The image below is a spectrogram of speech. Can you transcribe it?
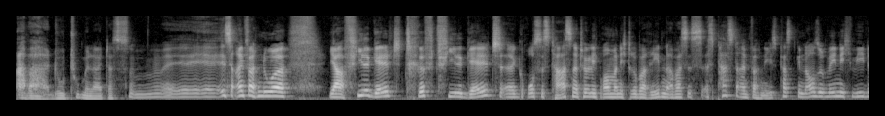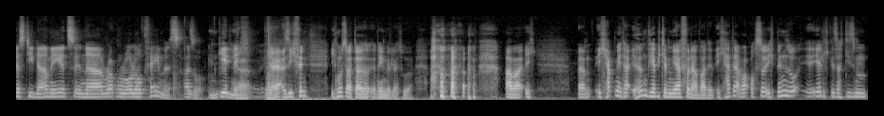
Aber du, tut mir leid, das äh, ist einfach nur, ja, viel Geld trifft viel Geld. Äh, große Stars natürlich, brauchen wir nicht drüber reden, aber es, ist, es passt einfach nicht. Es passt genauso wenig, wie dass die Dame jetzt in der Rock'n'Roll of Fame ist. Also, geht nicht. Ja, ja, also ich finde, ich muss auch, da reden wir gleich drüber. aber ich, ähm, ich habe mir da, irgendwie habe ich da mehr von erwartet. Ich hatte aber auch so, ich bin so, ehrlich gesagt, diesem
